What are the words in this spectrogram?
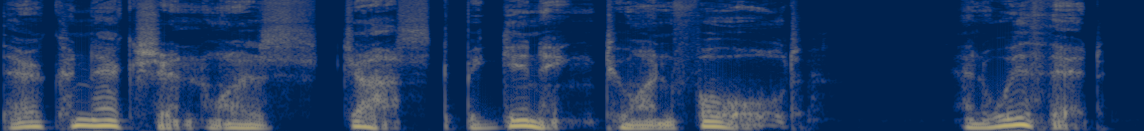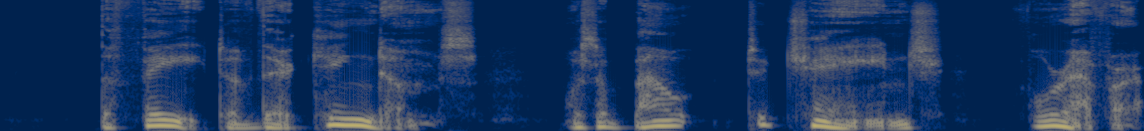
their connection was just beginning to unfold, and with it, the fate of their kingdoms was about to change forever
